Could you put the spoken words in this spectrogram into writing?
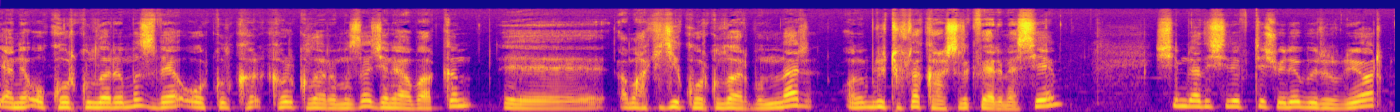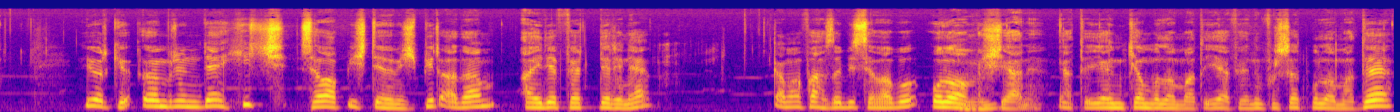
yani o korkularımız ve o korku- korkularımıza Cenab-ı Hakk'ın e, ama hakiki korkular bunlar. Onu bir lütufla karşılık vermesi. Şimdi hadis-i şerifte şöyle buyuruluyor. Diyor ki ömründe hiç sevap işlememiş bir adam aile fertlerine ama fazla bir sevabı olamamış yani. Ya da ya imkan bulamadı ya efendim fırsat bulamadı.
